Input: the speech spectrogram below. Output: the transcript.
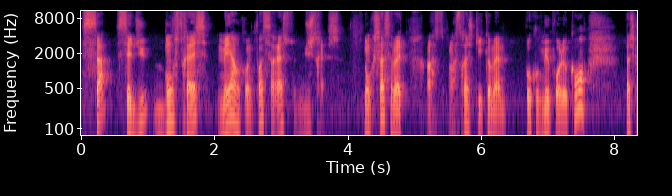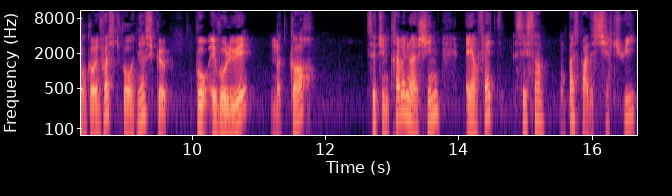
Ça, c'est du bon stress, mais encore une fois, ça reste du stress. Donc ça, ça va être un, un stress qui est quand même beaucoup mieux pour le corps, parce qu'encore une fois, ce qu'il faut retenir, c'est que pour évoluer, notre corps, c'est une très belle machine, et en fait, c'est simple, on passe par des circuits,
